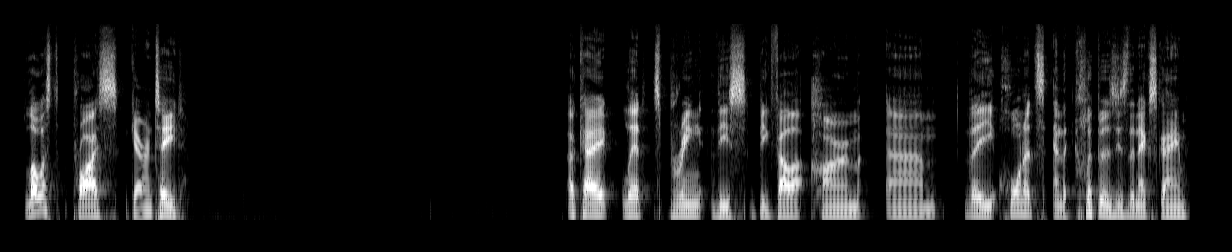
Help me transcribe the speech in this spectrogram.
lowest price guaranteed. Okay, let's bring this big fella home. Um, the Hornets and the Clippers is the next game.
